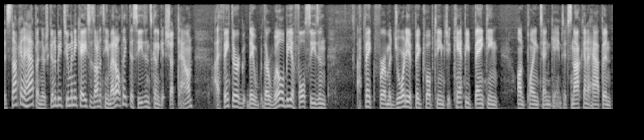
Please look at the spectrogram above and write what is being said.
It's not going to happen. There's going to be too many cases on a team. I don't think the season's going to get shut down. I think there they, there will be a full season. I think for a majority of Big 12 teams, you can't be banking on playing 10 games. It's not going to happen.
